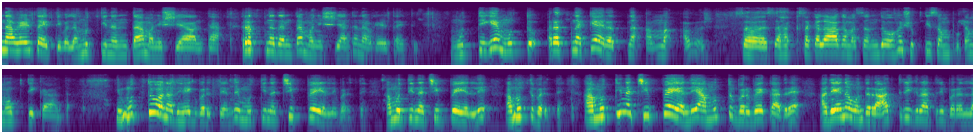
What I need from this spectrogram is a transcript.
ನಾವು ಹೇಳ್ತಾ ಇರ್ತೀವಲ್ಲ, ಮುತ್ತಿನಂತ ಮನುಷ್ಯ ಅಂತ, ರತ್ನದಂತ ಮನುಷ್ಯ ಅಂತ ನಾವು ಹೇಳ್ತಾ ಇರ್ತೀವಿ. ಮುತ್ತಿಗೆ ಮುತ್ತು, ರತ್ನಕ್ಕೆ ರತ್ನ, ಅಮ್ಮ ಸಹ, ಸಕಲಾಗಮ, ಸಂದೋಹ, ಶುಕ್ತಿ, ಸಂಪುಟ, ಮೌಕ್ತಿಕ ಅಂತ. ಈ ಮುತ್ತು ಅನ್ನೋದು ಹೇಗೆ ಬರುತ್ತೆ ಅಂದ್ರೆ ಮುತ್ತಿನ ಚಿಪ್ಪೆಯಲ್ಲಿ ಬರುತ್ತೆ. ಆ ಮುತ್ತಿನ ಚಿಪ್ಪೆಯಲ್ಲಿ ಆ ಮುತ್ತು ಬರುತ್ತೆ. ಆ ಮುತ್ತಿನ ಚಿಪ್ಪೆಯಲ್ಲಿ ಆ ಮುತ್ತು ಬರ್ಬೇಕಾದ್ರೆ ಅದೇನೋ ಒಂದು ರಾತ್ರಿಗೆ ರಾತ್ರಿ ಬರಲ್ಲ.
